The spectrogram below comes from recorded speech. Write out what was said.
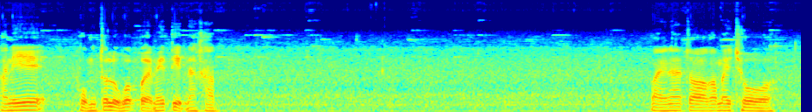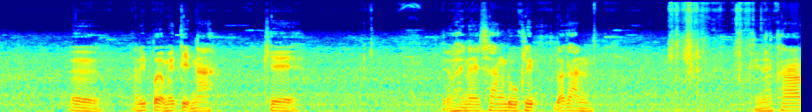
อันนี้ผมสรุปว่าเปิดไม่ติดนะครับไฟหน้าจอก็ไม่โชว์ เออ อันนี้เปิดไม่ติดนะ โอเค เดี๋ยวให้นายช่างดูคลิปแล้วกันโอเคนะครับ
